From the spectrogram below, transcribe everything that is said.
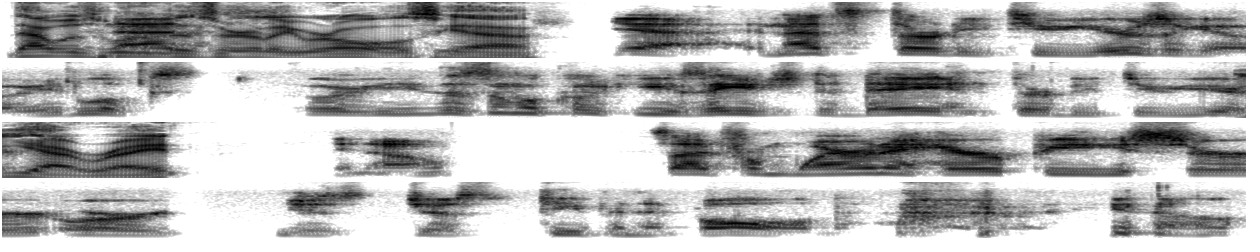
that was one of his early roles. Yeah, yeah, and that's 32 years ago. He looks he doesn't look like he's aged a day in 32 years. yeah, right. you know, aside from wearing a hairpiece or or just just keeping it bald. you know,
